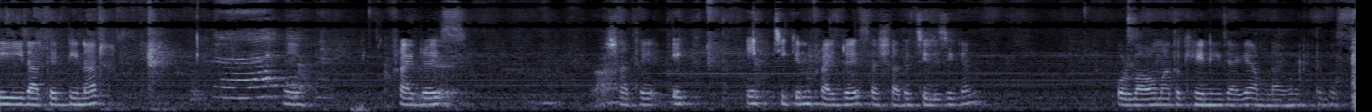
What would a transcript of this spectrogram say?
এই রাতের ডিনার? ফ্রাইড রাইস, সাথে এক এগ চিকেন ফ্রাইড রাইস আর সাথে চিলি চিকেন। ওর বাবা মা তো খেয়ে নিয়ে যায় আমরা এখন খেতে বসছি।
